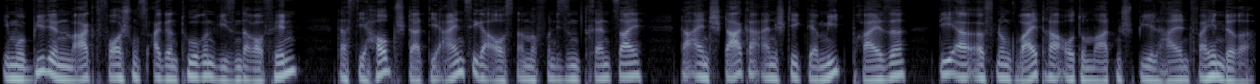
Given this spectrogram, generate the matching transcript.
Immobilienmarktforschungsagenturen wiesen darauf hin, dass die Hauptstadt die einzige Ausnahme von diesem Trend sei, da ein starker Anstieg der Mietpreise die Eröffnung weiterer Automatenspielhallen verhindere.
